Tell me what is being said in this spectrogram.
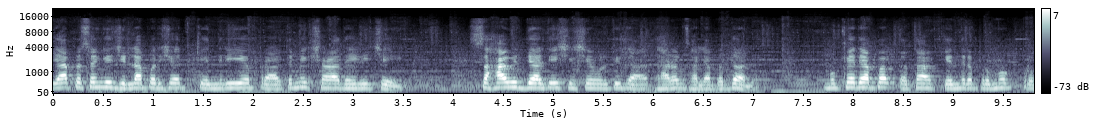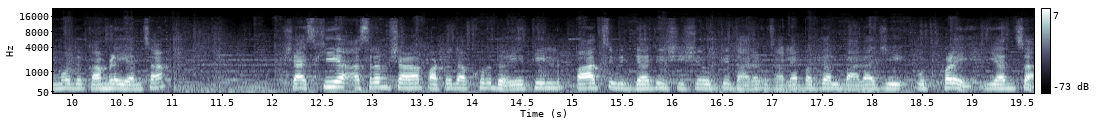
याप्रसंगी जिल्हा परिषद केंद्रीय प्राथमिक शाळा दहिलीचे सहा विद्यार्थी शिष्यवृत्तीचा धारक झाल्याबद्दल मुख्याध्यापक तथा केंद्र प्रमुख प्रमोद कांबळे यांचा शासकीय आश्रमशाळा पाटोदा खुर्द येथील पाच विद्यार्थी शिष्यवृत्ती धारक झाल्याबद्दल बालाजी उटफळे यांचा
